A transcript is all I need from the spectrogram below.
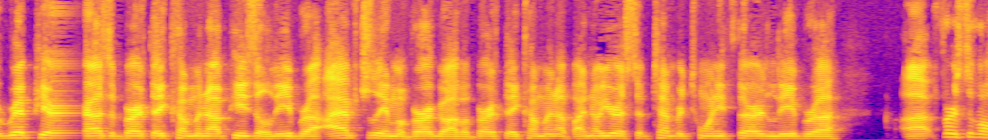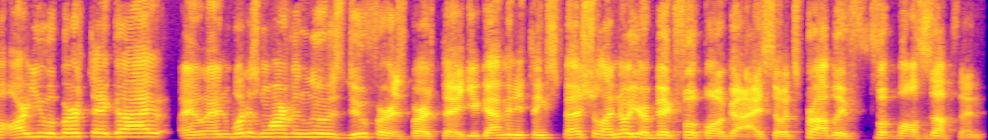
Rip here has a birthday coming up. He's a Libra. I actually am a Virgo. I have a birthday coming up. I know you're a September 23rd Libra. Uh, first of all, are you a birthday guy? And, and, what does Marvin Lewis do for his birthday? Do you got anything special? I know you're a big football guy, so it's probably football something.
